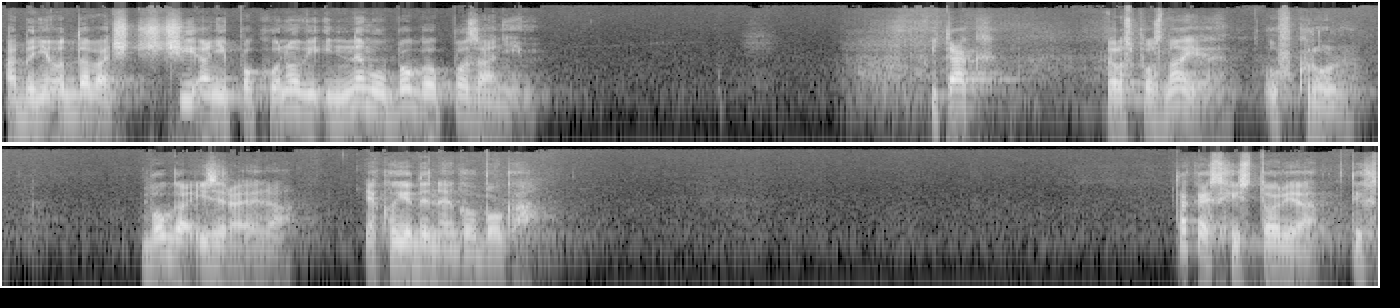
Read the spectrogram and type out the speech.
aby nie oddawać czci ani pokłonowi innemu Bogu poza nim. I tak rozpoznaje ów król Boga Izraela jako jedynego Boga. Taka jest historia tych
